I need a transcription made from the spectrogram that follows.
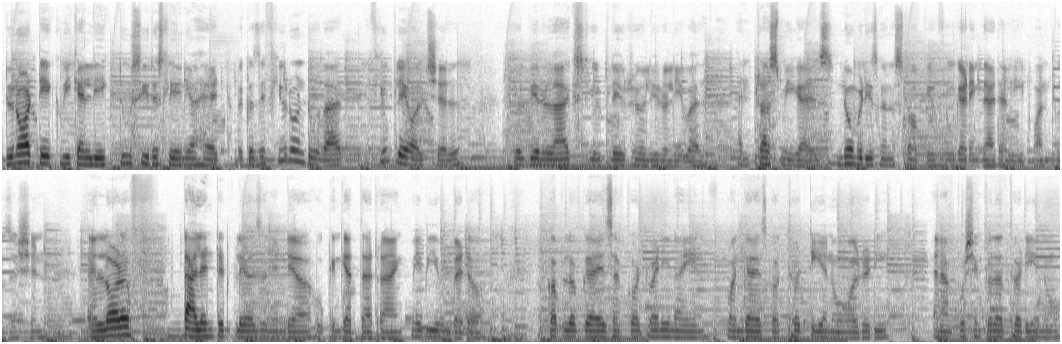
Do not take weekend league too seriously in your head because if you don't do that if you play all chill you'll be relaxed you'll play really really well. And trust me guys nobody's going to stop you from getting that elite one position. A lot of talented players in india who can get that rank maybe even better. A couple of guys have got 29 one guy has got 30 and 0 already and i'm pushing for that 30 and 0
